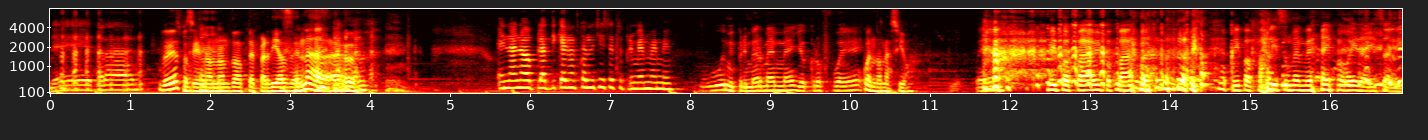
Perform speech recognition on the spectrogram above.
Yeah, tarán. ¿Ves? Pues sí, no, no, no te perdías de nada. Enano, platícanos, ¿cuándo hiciste tu primer meme? Uy, mi primer meme yo creo fue... Cuando nació. Eh, mi papá, mi papá. mi papá le hizo un meme y me voy de ahí salí.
